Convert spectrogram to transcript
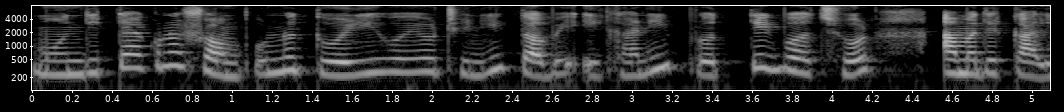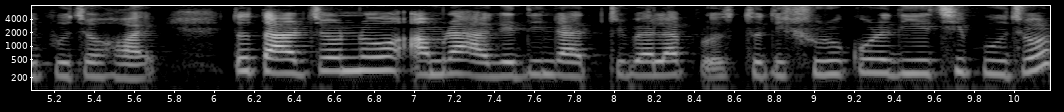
মন্দিরটা এখনও সম্পূর্ণ তৈরি হয়ে ওঠেনি, তবে এখানেই প্রত্যেক বছর আমাদের কালী পুজো হয়। তো তার জন্য আমরা আগের দিন রাত্রিবেলা প্রস্তুতি শুরু করে দিয়েছি পুজোর।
